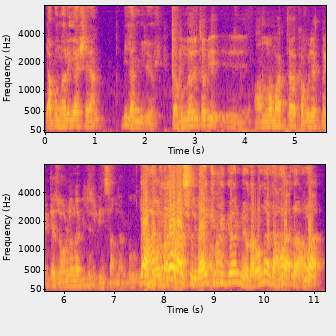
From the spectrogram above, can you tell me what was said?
Ya bunları yaşayan bilen biliyor. Ya bunları tabii e, anlamakta, kabul etmekte zorlanabilir insanlar. Bu Ya haklılar karşılıyor. aslında Ama- çünkü görmüyorlar. Onlar da ama, haklı ama, ama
